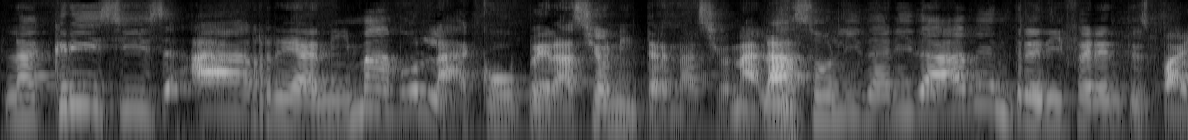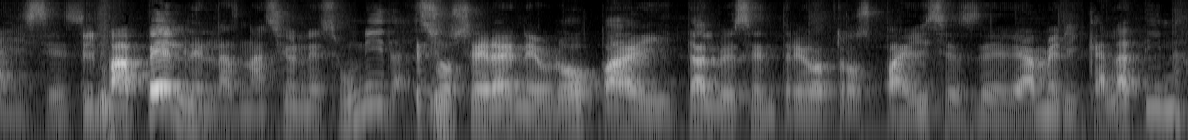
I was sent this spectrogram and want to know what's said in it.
la crisis ha reanimado la cooperación internacional, la solidaridad entre diferentes países, el papel de las Naciones Unidas. Eso será en Europa y tal vez entre otros países de América Latina,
